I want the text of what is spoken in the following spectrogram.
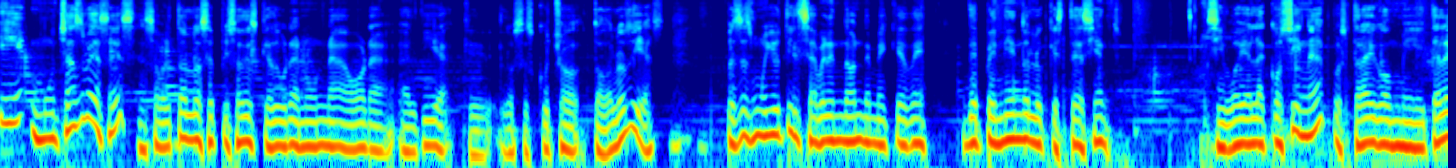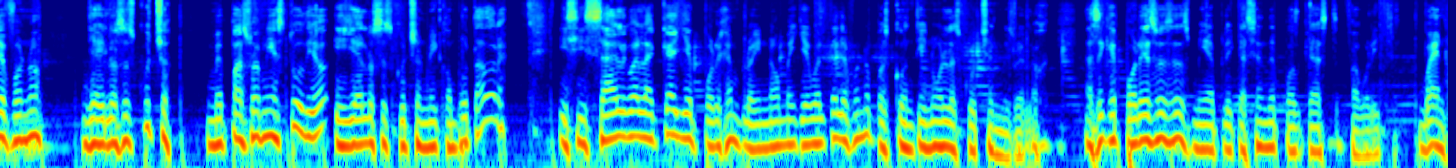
y muchas veces, sobre todo los episodios que duran una hora al día, que los escucho todos los días, pues es muy útil saber en dónde me quedé dependiendo de lo que esté haciendo. Si voy a la cocina, pues traigo mi teléfono y ahí los escucho. Me paso a mi estudio y ya los escucho en mi computadora. Y si salgo a la calle, por ejemplo, y no me llevo el teléfono, pues continúo la escucha en mi reloj. Así que por eso esa es mi aplicación de podcast favorita. Bueno,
